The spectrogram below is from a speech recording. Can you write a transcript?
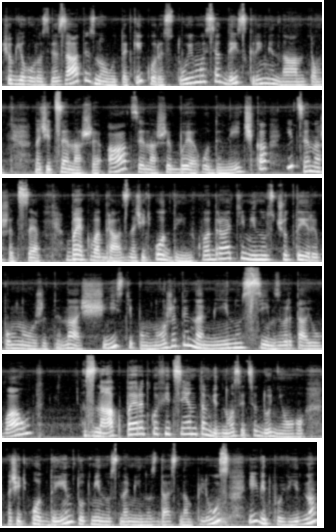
Щоб його розв'язати, знову таки користуємося дискримінантом. Значить, Це наше А, це наше Б одиничка і це наше С. Б квадрат, значить 1 в квадраті, мінус 4 помножити на 6 і помножити на мінус 7. Звертаю увагу. Знак перед коефіцієнтом відноситься до нього. Значить, 1, тут мінус на мінус дасть нам плюс, і відповідно.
